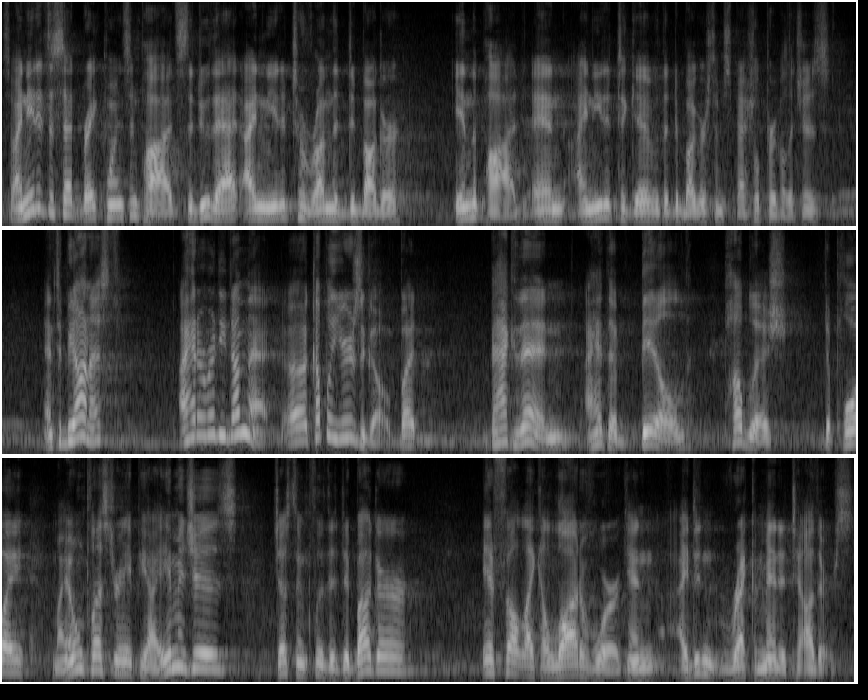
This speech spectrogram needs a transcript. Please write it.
So I needed to set breakpoints in pods. To do that, I needed to run the debugger in the pod, and I needed to give the debugger some special privileges. And to be honest, I had already done that a couple of years ago, but back then, I had to build, publish, deploy my own cluster API images, just include the debugger. It felt like a lot of work, and I didn't recommend it to others.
